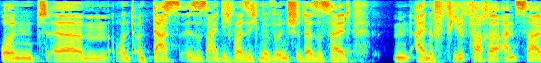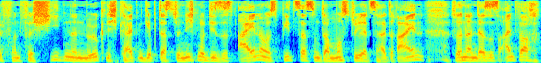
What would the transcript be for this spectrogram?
Und ähm, und und das ist es eigentlich, was ich mir wünsche, dass es halt eine vielfache Anzahl von verschiedenen Möglichkeiten gibt, dass du nicht nur dieses eine Hospiz hast und da musst du jetzt halt rein, sondern dass es einfach,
